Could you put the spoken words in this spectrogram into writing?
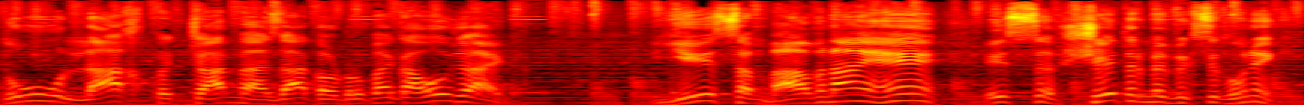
दो लाख पचानवे हज़ार करोड़ रुपए का हो जाएगा। ये संभावनाएँ हैं इस क्षेत्र में विकसित होने की।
